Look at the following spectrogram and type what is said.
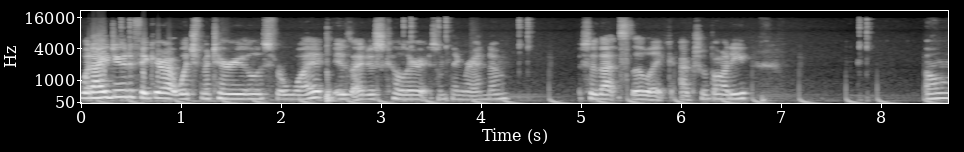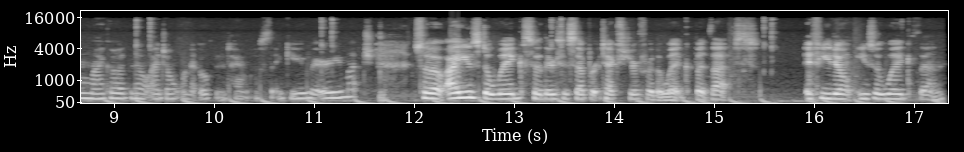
what I do to figure out which material is for what is I just color it something random. So that's the like actual body. Oh my god, no, I don't want to open timeless. Thank you very much. So I used a wig, so there's a separate texture for the wig, but that's if you don't use a wig, then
